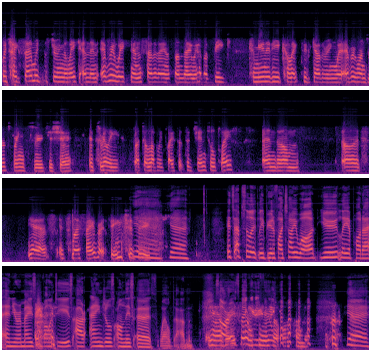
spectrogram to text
we take sandwiches during the week, and then every weekend, Saturday and Sunday, we have a big community collective gathering where everyone just brings food to share. It's really such a lovely place. It's a gentle place, and um, uh, yeah, it's, it's my favourite thing to do. Yeah, yeah. It's absolutely beautiful. I tell you what, you, Leah Potter, and your amazing volunteers are angels on this earth. Well done. Yeah, Sorry, it's making me feel- awesome. Yeah,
